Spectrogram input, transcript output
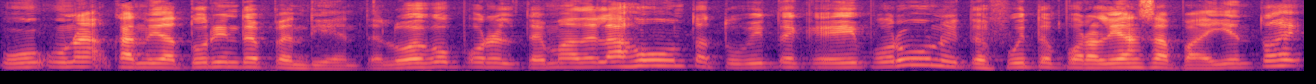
una candidatura independiente. Luego, por el tema de la Junta, tuviste que ir por uno y te fuiste por Alianza País. Entonces,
